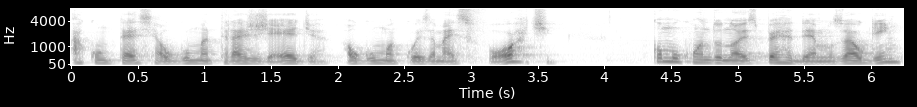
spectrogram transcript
acontece alguma tragédia, alguma coisa mais forte, como quando nós perdemos alguém,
